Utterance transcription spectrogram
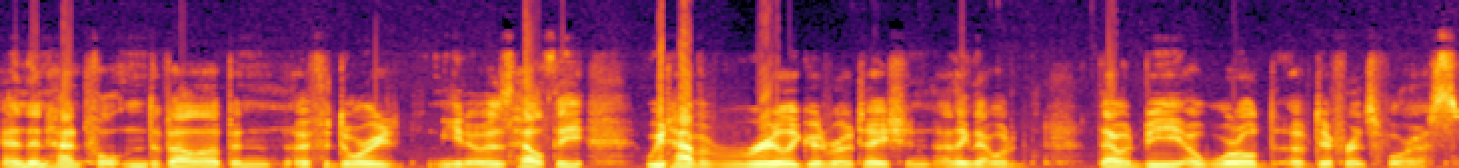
and then had Fulton develop, and if Adoree, you know, is healthy, we'd have a really good rotation. I think that would that would be a world of difference for us.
